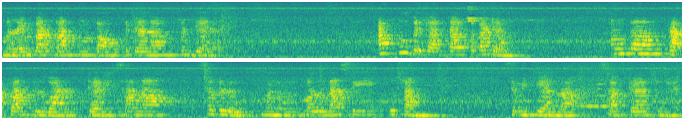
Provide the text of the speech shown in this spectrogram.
melemparkan engkau ke dalam penjara. Aku berkata kepadamu, engkau takkan keluar dari sana sebelum melunasi utang. Demikianlah sabda Tuhan.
